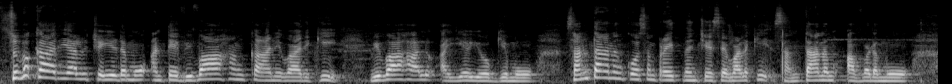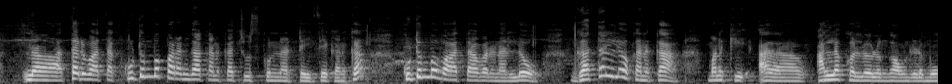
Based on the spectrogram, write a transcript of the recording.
శుభకార్యాలు చేయడము అంటే వివాహం కాని వారికి వివాహాలు అయ్యే యోగ్యము. సంతానం కోసం ప్రయత్నం చేసే వాళ్ళకి సంతానం అవ్వడము. తరువాత కుటుంబ పరంగా కనుక చూసుకున్నట్టయితే కనుక కుటుంబ వాతావరణంలో గతంలో కనుక మనకి అల్లకల్లోలంగా ఉండడము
